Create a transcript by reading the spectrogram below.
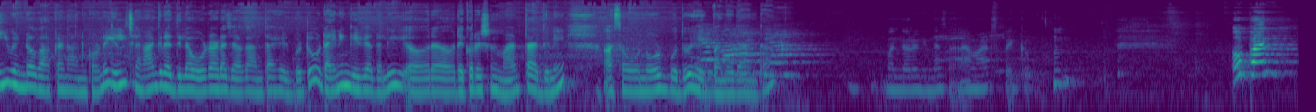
ಈ ವಿಂಡೋಗೆ ಹಾಕೋಣ ಅಂದ್ಕೊಂಡು ಇಲ್ಲಿ ಚೆನ್ನಾಗಿರೋದಿಲ್ಲ, ಓಡಾಡೋ ಜಾಗ ಅಂತ ಹೇಳಿಬಿಟ್ಟು ಡೈನಿಂಗ್ ಏರಿಯಾದಲ್ಲಿ ಡೆಕೋರೇಷನ್ ಮಾಡ್ತಾ ಇದ್ದೀನಿ. ಸೊ ನೋಡ್ಬೋದು ಹೇಗೆ ಬಂದಿದೆ ಅಂತ. ಬಂದವ್ರಿಗಿನ್ನ ಸ್ನಾನ ಮಾಡಿಸ್ಬೇಕು. ಓಪನ್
